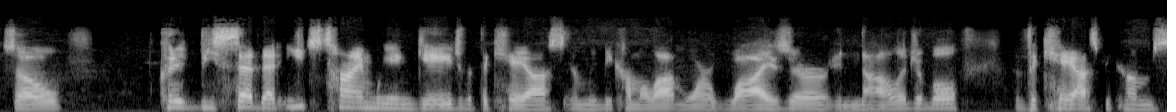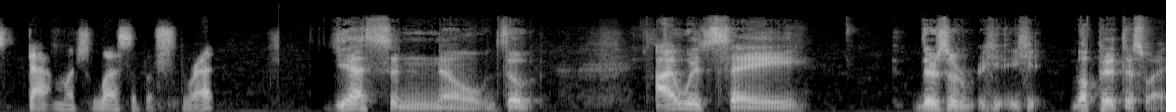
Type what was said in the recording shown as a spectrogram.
So, could it be said that each time we engage with the chaos and we become a lot more wiser and knowledgeable, the chaos becomes that much less of a threat? Yes and no. The I would say there's a. He, he, I'll put it this way:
